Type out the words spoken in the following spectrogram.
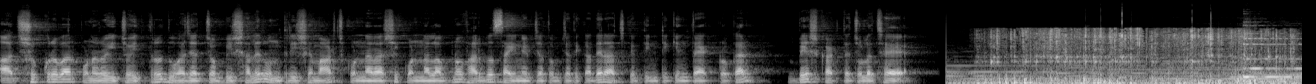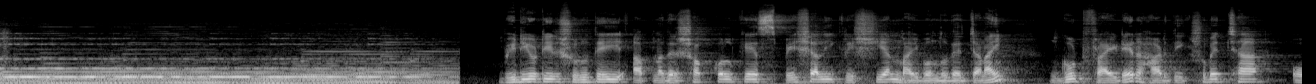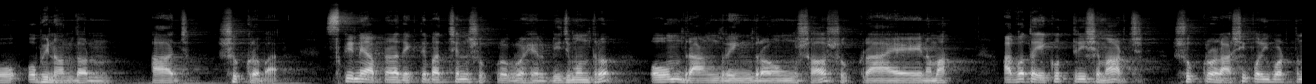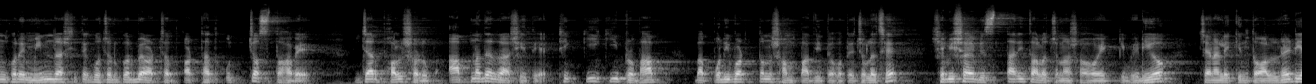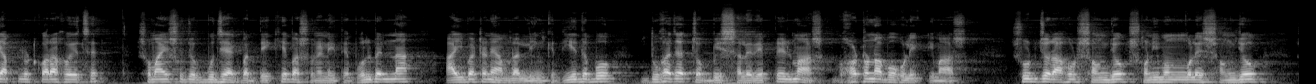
আজ শুক্রবার পনেরোই চৈত্র দু হাজার চব্বিশ সালের উনত্রিশে মার্চ কন্যা রাশি, কন্যা লগ্ন, ভার্গ সাইনের জাতক জাতিকাদের আজকের দিনটি কিন্তু এক প্রকার বেশ কাটতে চলেছে। ভিডিওটির শুরুতেই আপনাদের সকলকে স্পেশালি ক্রিশ্চিয়ান ভাই বন্ধুদের জানাই গুড ফ্রাইডের হার্দিক শুভেচ্ছা ও অভিনন্দন। আজ শুক্রবার। স্ক্রিনে আপনারা দেখতে পাচ্ছেন শুক্র গ্রহের বীজমন্ত্র। ওম দ্রাং দ্রিং দ্রং স শুক্রায় নমা। আগত একত্রিশে মার্চ শুক্র রাশি পরিবর্তন করে মীন রাশিতে গোচর করবে, অর্থাৎ অর্থাৎ উচ্চস্থ হবে। যার ফলস্বরূপ আপনাদের রাশিতে ঠিক কী কী প্রভাব বা পরিবর্তন সম্পাদিত হতে চলেছে সে বিষয়ে বিস্তারিত আলোচনা সহ একটি ভিডিও। চ্যানেলে কিন্তু অলরেডি আপলোড করা হয়েছে। সময় সুযোগ বুঝে একবার দেখে বা শুনে নিতে ভুলবেন না। আই বাটনে আমরা লিংক দিয়ে দেব। দু হাজার চব্বিশ সালের এপ্রিল মাস ঘটনাবহুল একটি মাস। সূর্য রাহুর সংযোগ, শনি মঙ্গলের সংযোগ,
